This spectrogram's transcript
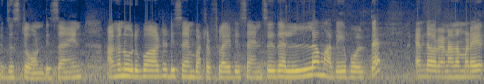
ഇത് സ്റ്റോൺ ഡിസൈൻ. അങ്ങനെ ഒരുപാട് ഡിസൈൻ ബട്ടർഫ്ലൈ ഡിസൈൻസ് ഇതെല്ലാം അതേപോലത്തെ എന്താ പറയുക നമ്മുടെ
